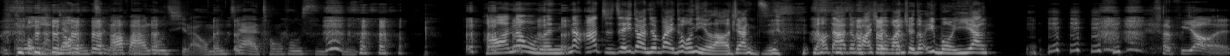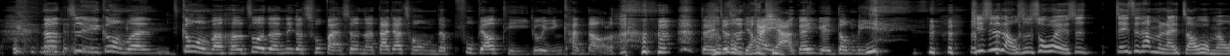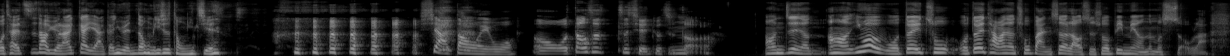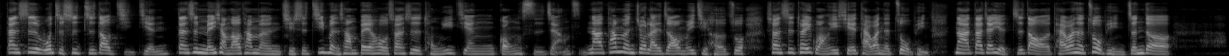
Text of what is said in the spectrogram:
哦，好难哦，然后把它录起来，我们接下来重复四次。好啊，那我们那阿直这一段就拜托你了，这样子，然后大家都发现完全都一模一样，才不要哎、欸！那至于跟我们跟我们合作的那个出版社呢，大家从我们的副标题就已经看到了，对，就是盖亚跟原动力。其实老实说，我也是这一次他们来找我们，我才知道原来盖亚跟原动力是同一间，吓到哎、欸、我哦，我倒是之前就知道了。嗯哦，你这种哦，因为我对出我对台湾的出版社，老实说并没有那么熟啦。但是我只是知道几间，但是没想到他们其实基本上背后算是同一间公司这样子。那他们就来找我们一起合作，算是推广一些台湾的作品。那大家也知道，台湾的作品真的。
